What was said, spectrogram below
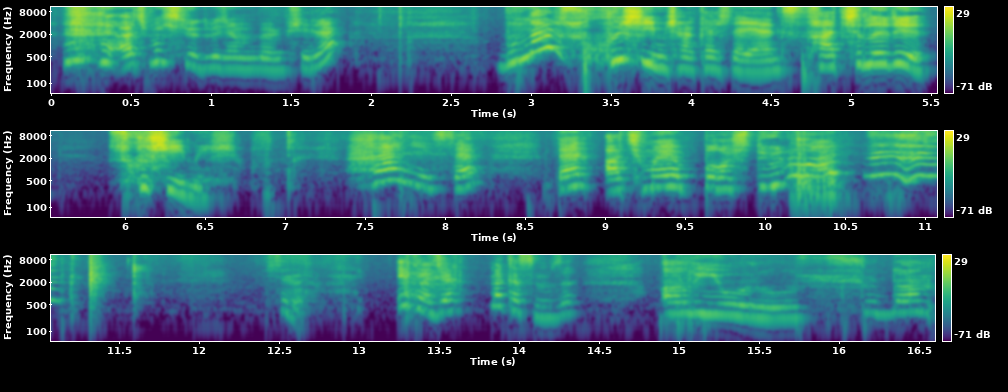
Açmak istiyordum canım böyle bir şeyler. Bunlar squishy'ymiş arkadaşlar yani saçları squishy'ymiş. Her neyse ben açmaya başlıyorum artık. Şimdi ilk önce makasımızı alıyoruz. Şuradan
